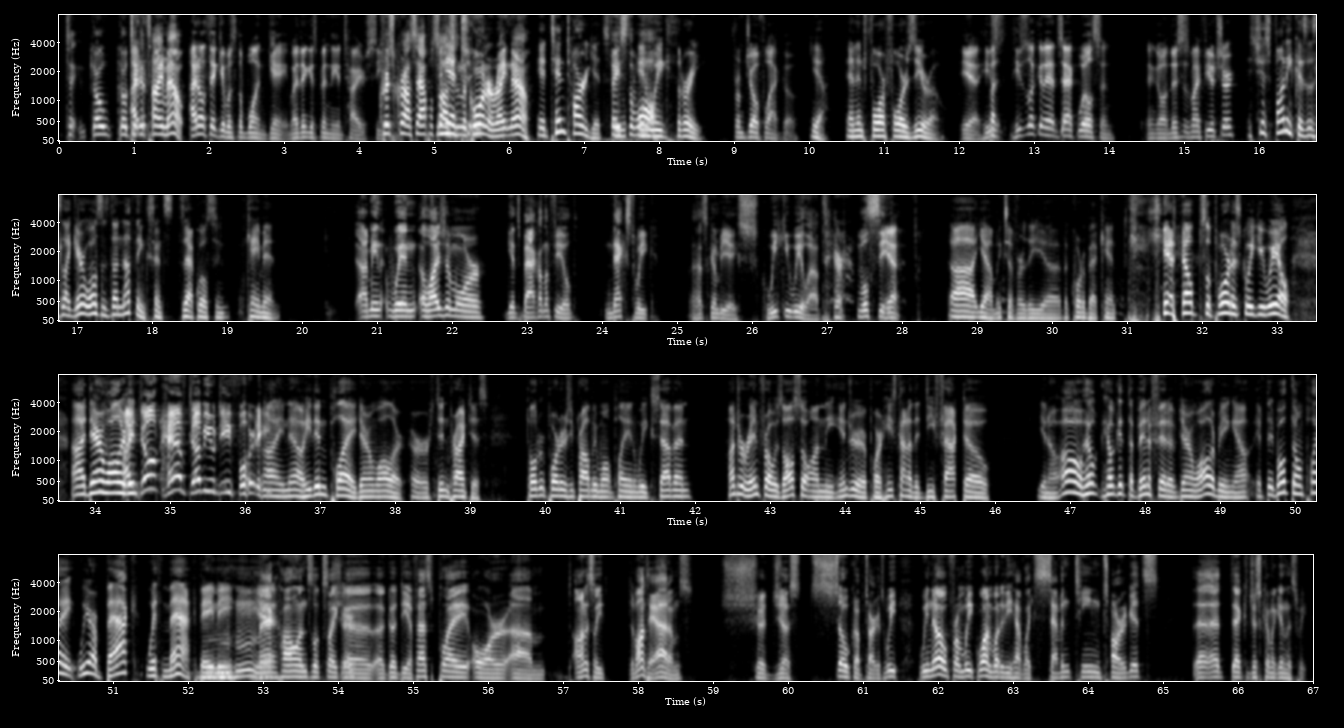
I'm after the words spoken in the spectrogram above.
"T- "Go, go take a timeout." I don't think it was the one game. I think it's been the entire season. Crisscross I mean, applesauce in the two- corner right now. He had 10 targets Face in, the wall. in week three. from Joe Flacco. Yeah. And then 440. Yeah, he's But- he's looking at Zach Wilson and going, "This is my future." It's just funny because it's like Garrett Wilson's done nothing since Zach Wilson came in. I mean, when Elijah Moore gets back on the field next week, that's going to be a squeaky wheel out there. we'll see. Yeah, Uh, yeah, except for the uh, the quarterback can't can't help support a squeaky wheel. Uh, Darren Waller I didn't. don't have WD forty. I know he didn't play. Darren Waller or didn't practice. Told reporters he probably won't play in Week Seven. Hunter Renfrow is also on the injury report. He's kind of the de facto, you know. Oh, he'll he'll get the benefit of Darren Waller being out. If they both don't play, we are back with Mac, baby. Mhm. Yeah. Mack Hollins looks like Sure. a, a good DFS play, or um, honestly, Davante Adams should just soak up targets. We we know from week one, what did he have? Like seventeen targets. That that, that could just come again this week.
